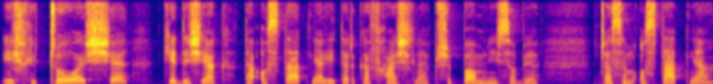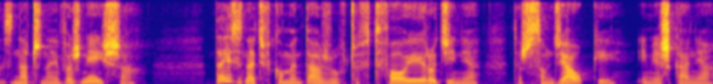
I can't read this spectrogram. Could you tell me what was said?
Jeśli czułeś się kiedyś jak ta ostatnia literka w haśle, przypomnij sobie, czasem ostatnia znaczy najważniejsza. Daj znać w komentarzu, czy w Twojej rodzinie też są działki i mieszkania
